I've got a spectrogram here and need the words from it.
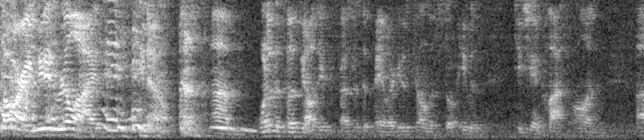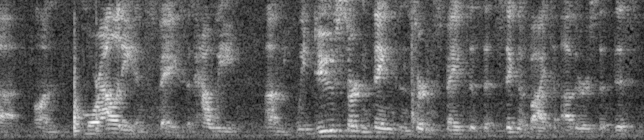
sorry, we didn't realize, you know. Um, one of the sociology professors at Baylor, he was telling the story, he was teaching a class on, uh, on morality and space and how we um, we do certain things in certain spaces that signify to others that this,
